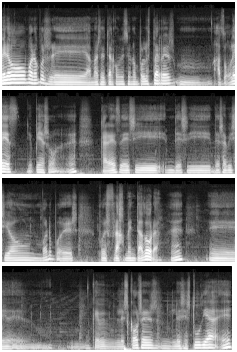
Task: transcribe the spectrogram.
pero bueno pues además de estar condicionado por los perros mmm, yo pienso carece de si, de si de esa visión bueno pues pues fragmentadora ¿eh? Eh, que las cosas les estudia ¿eh?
